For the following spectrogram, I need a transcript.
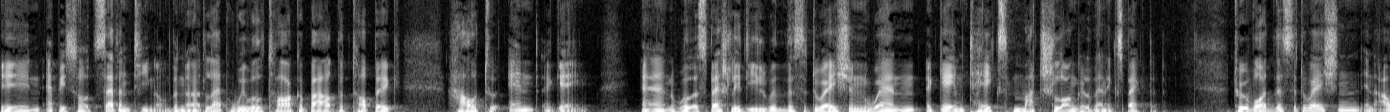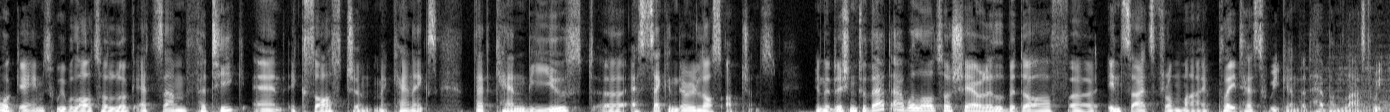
In episode 17 of the Nerd Lab, we will talk about the topic how to end a game. And we'll especially deal with the situation when a game takes much longer than expected. To avoid this situation in our games, we will also look at some fatigue and exhaustion mechanics that can be used uh, as secondary loss options. In addition to that, I will also share a little bit of uh, insights from my playtest weekend that happened last week.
